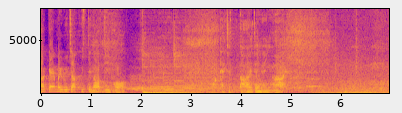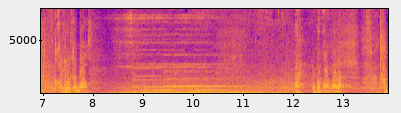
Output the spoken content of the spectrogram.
ถ้าแกไม่รู้จักคริสตินอฟดีพอพวกแกจะตายได้ง่ายขอโทษครับบอสๆไป ไปพักผ่อนได้ละครับ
